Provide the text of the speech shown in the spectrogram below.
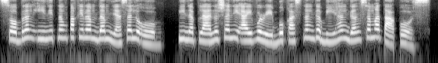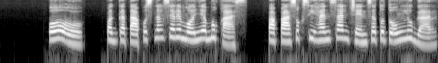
Sobrang init ng pakiramdam niya sa loob, pinaplano siya ni Ivory bukas ng gabi hanggang sa matapos. Oo, pagkatapos ng seremonya bukas, papasok si Han Sanchen sa totoong lugar,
